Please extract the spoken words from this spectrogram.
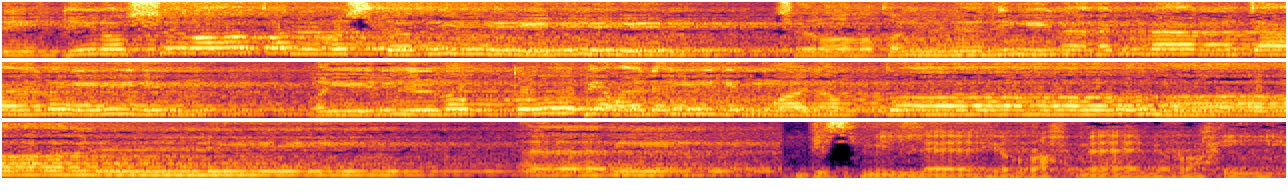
اهدنا الصراط المستقيم صراط الذين أنعمت عليهم غير المغضوب عليهم ولا الضالين. آمين. بسم الله الرحمن الرحيم.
